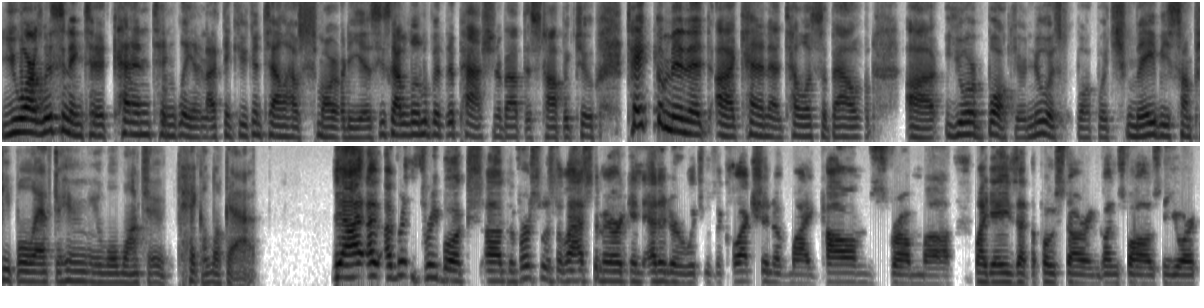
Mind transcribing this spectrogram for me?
You are listening to Ken Tingley, and I think you can tell how smart he is. He's got a little bit of passion about this topic too. Take a minute, uh, Ken, and tell us about uh, your book, your newest book, which maybe some people, after hearing you, will want to take a look at. Yeah, I, have written three books. Uh, the first was The Last American Editor, which was a collection of my columns from uh, my days at the Post Star in Glens Falls, New York.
